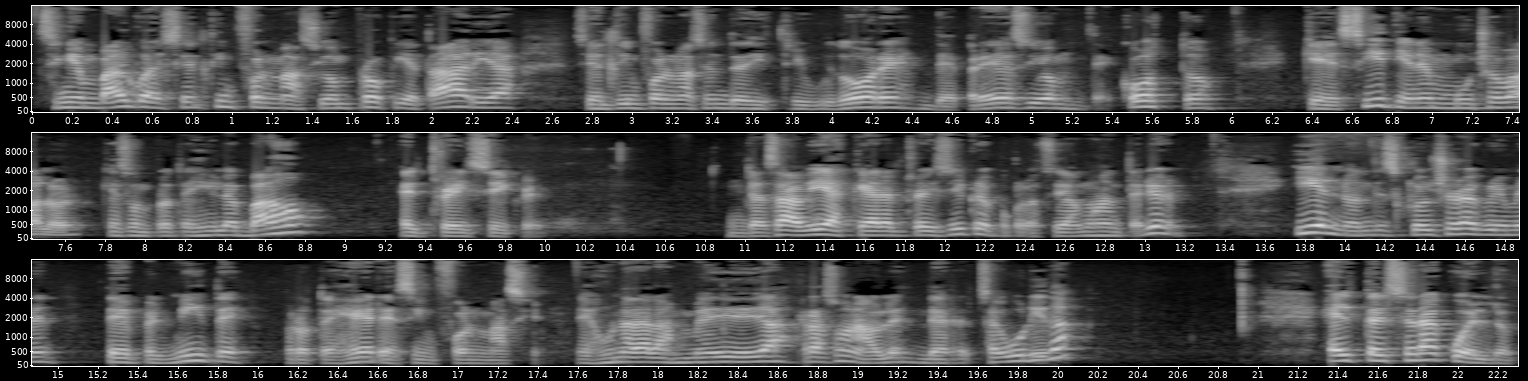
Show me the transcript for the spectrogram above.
Sin embargo, hay cierta información propietaria, cierta información de distribuidores, de precios, de costos, que sí tienen mucho valor, que son protegibles bajo el trade secret. Ya sabías que era el trade secret porque lo estudiamos anterior. Y el non-disclosure agreement te permite proteger esa información. Es una de las medidas razonables de seguridad. El tercer acuerdo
